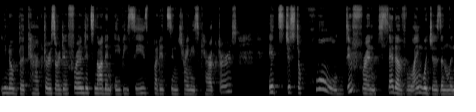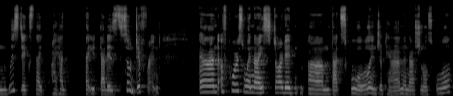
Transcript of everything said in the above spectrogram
You know, the characters are different. It's not in ABCs, but it's in Chinese characters. It's just a whole different set of languages and linguistics that I had that that is so different. And of course, when I started um, that school in Japan, a national school,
